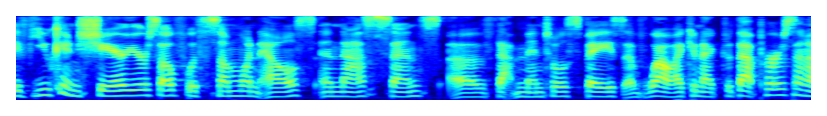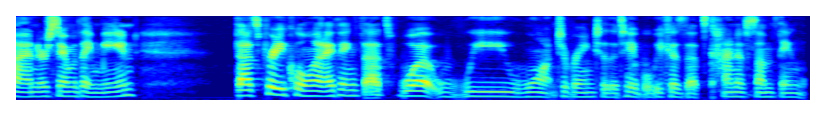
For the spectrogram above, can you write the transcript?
if you can share yourself with someone else in that sense of that mental space of, wow, I connect with that person, I understand what they mean, that's pretty cool. And I think that's what we want to bring to the table because that's kind of something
